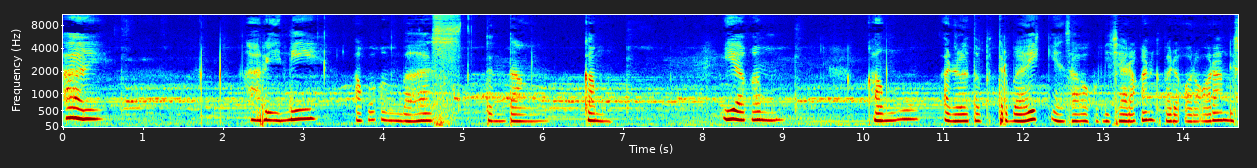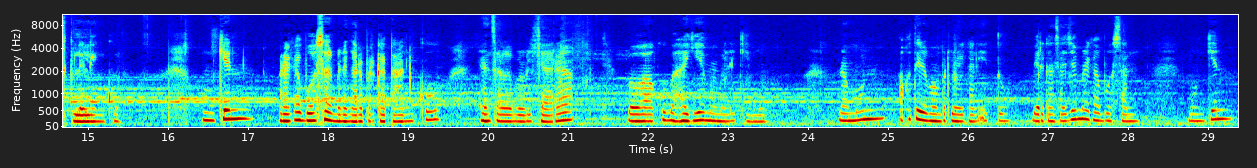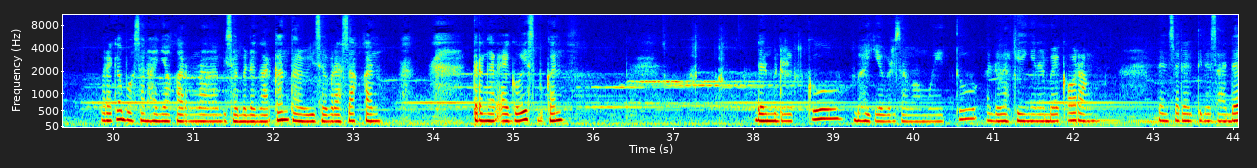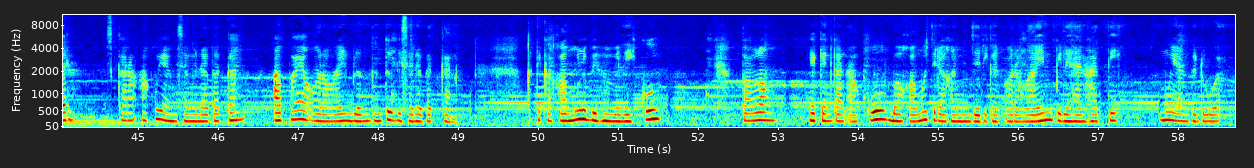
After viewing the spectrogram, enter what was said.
Hai, hari ini aku akan membahas tentang kamu. Iya, kamu. Kamu adalah topik terbaik yang selalu aku bicarakan kepada orang-orang di sekelilingku. Mungkin mereka bosan mendengar perkataanku dan selalu berbicara bahwa aku bahagia memilikimu. Namun, aku tidak memperdulikan itu. Biarkan saja mereka bosan. Mungkin mereka bosan hanya karena bisa mendengarkan tanpa bisa merasakan. Terdengar egois, bukan? Dan menurutku, bahagia bersamamu itu adalah keinginan baik orang. Dan sadar tidak sadar, sekarang aku yang bisa mendapatkan apa yang orang lain belum tentu bisa dapatkan. Ketika kamu lebih memilihku, tolong yakinkan aku bahwa kamu tidak akan menjadikan orang lain pilihan hatimu yang kedua.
